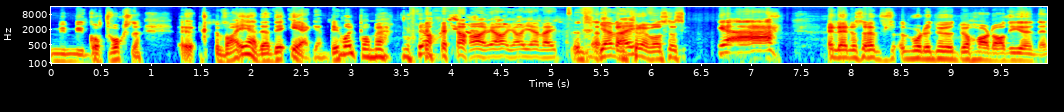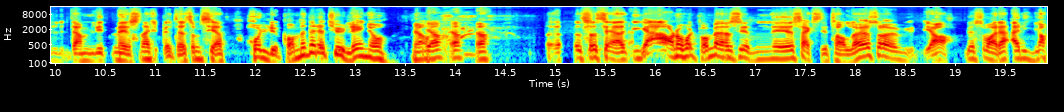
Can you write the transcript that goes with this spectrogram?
mye, mye godt voksne. Eh, Hva er det det egentlig holder på med? Ja, ja, ja, jeg veit. Jeg veit. prøver å si ja! Eller så, hvor du, du har da de, de litt mer snerpete som sier at 'holder du på med det tullet ennå'? Ja. Ja, ja, ja. Så sier jeg at jeg har nå holdt på med det siden 60-tallet, så ja. Det svaret er ja.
